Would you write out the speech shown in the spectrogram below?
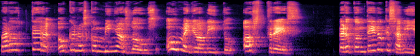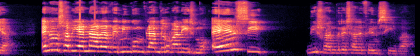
para obter o que nos conviña os dous, ou mellor dito, os tres, pero contei do que sabía, e non sabía nada de ningún plan de urbanismo, e el sí, dixo Andrés a defensiva.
